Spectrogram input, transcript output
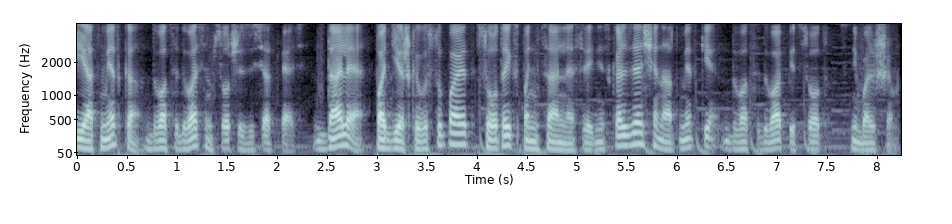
и отметка 22765. Далее поддержкой выступает сотая экспоненциальная среднескользящая на отметке 22500 с небольшим.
